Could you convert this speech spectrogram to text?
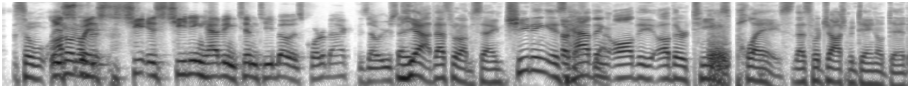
so I don't know. is, che- is cheating having Tim Tebow as quarterback? Is that what you're saying? Yeah, that's what I'm saying. Cheating is Okay, having yeah. all the other teams' plays. That's what Josh McDaniel did.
